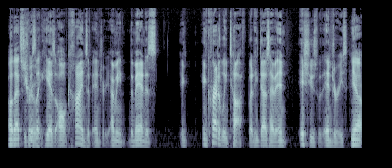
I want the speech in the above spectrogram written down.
oh, that's because true. like he has all kinds of injury i mean the man is in- incredibly tough but he does have in- issues with injuries Yeah.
